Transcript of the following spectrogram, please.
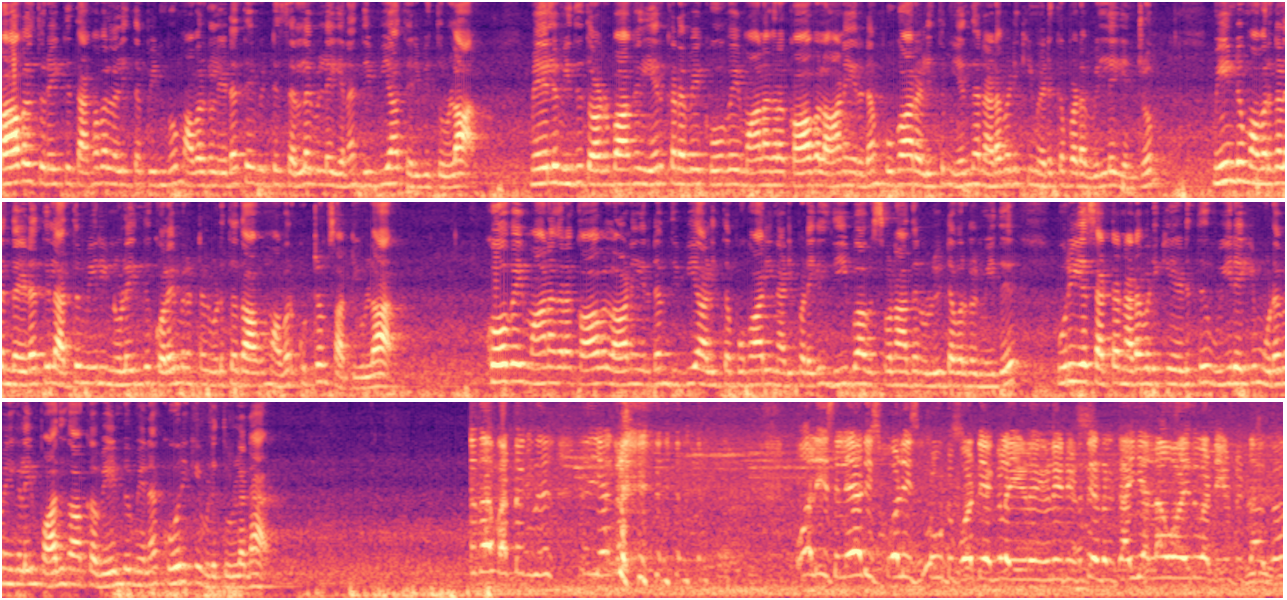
காவல்துறைக்கு தகவல் அளித்த பின்பும் அவர்கள் இடத்தை விட்டு செல்லவில்லை என திவ்யா தெரிவித்துள்ளார். மேலும் இது தொடர்பாக ஏற்கனவே கோவை மாநகர காவல் ஆணையரிடம் புகார் அளித்தும் எந்த நடவடிக்கையும் எடுக்கப்படவில்லை என்றும் மீண்டும் அவர்கள் இந்த இடத்தில் அத்துமீறி நுழைந்து கொலை மிரட்டல் விடுத்ததாகவும் அவர் குற்றம் சாட்டியுள்ளார். கோவை மாநகர காவல் ஆணையரிடம் திவ்யா அளித்த புகாரின் அடிப்படையில் தீபா விஸ்வநாதன் உள்ளிட்டவர்கள் மீது உரிய சட்ட நடவடிக்கை எடுத்து உயிரையும் உடைமைகளையும் பாதுகாக்க வேண்டும் என கோரிக்கை விடுத்துள்ளனர். போலீஸ் லேடிஸ் போலீஸ் ரூட்டு போட்டு எங்களை இழு இழுன்னு எடுத்து எங்களுக்கு கையெல்லாம் இது பண்ணி விட்டுட்டாங்க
